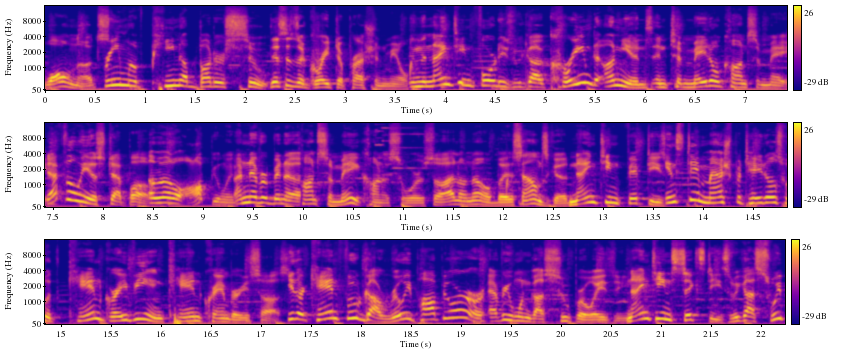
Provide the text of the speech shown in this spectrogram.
walnuts, cream of peanut butter soup. This is a Great Depression meal. In the 1940s, we got creamed onions and tomato consomme. Definitely a step up. A little opulent. I've never been a consomme connoisseur, so I don't know, but it sounds good. 1950s, instant mashed potatoes with canned gravy and canned cranberry sauce. Either canned food got really popular or everyone got super lazy. 1960s, we got sweet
